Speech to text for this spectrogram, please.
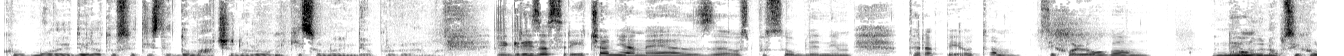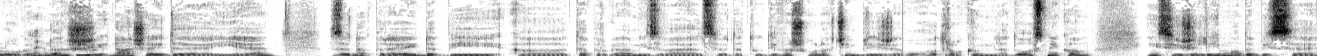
ko morajo delati vse tiste domače naloge, ki so nujen del programa. Je gre za srečanja ne, z usposobljenim terapeutom, psihologom? Ne Kom? nujno psihologom. Naš, mhm. naša ideja je za naprej, da bi uh, ta program izvajali seveda tudi v šolah, čim bliže otrokom in mladostnikom in si želimo, da bi se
